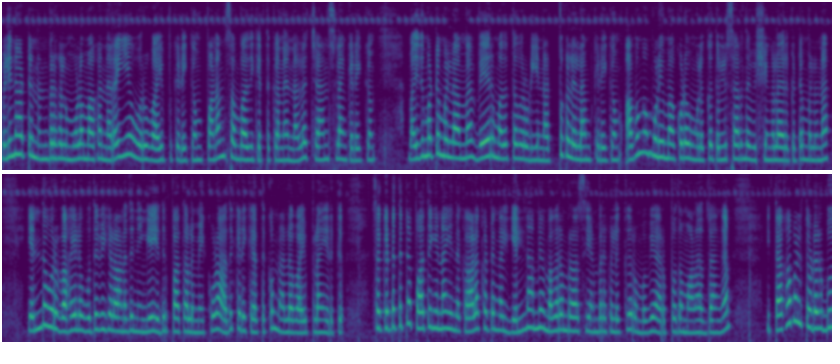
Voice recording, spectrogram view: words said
வெளிநாட்டு நண்பர்கள் மூலமாக நிறைய ஒரு வாய்ப்பு கிடைக்கும். பணம் சம்பாதிக்கிறதுக்கான நல்ல சான்ஸ்லாம் கிடைக்கும். இது மட்டும் இல்லாமல் வேறு மதத்தவருடைய நட்புகள் எல்லாம் கிடைக்கும். அவங்க மூலிமா கூட உங்களுக்கு தொழில் சார்ந்த விஷயங்களாக இருக்கட்டும் இல்லைன்னா எந்த ஒரு வகையில் உதவிகளானது நீங்கள் எதிர்பார்த்தாலுமே கூட அது கிடைக்கிறதுக்கும் நல்ல வாய்ப்பெலாம் இருக்குது ஸோ கிட்டத்தட்ட பார்த்தீங்கன்னா இந்த காலகட்டங்கள் எல்லாமே மகரம் ராசி அன்பர்களுக்கு ரொம்பவே அற்புதமானது தாங்க தகவல் தொடர்பு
